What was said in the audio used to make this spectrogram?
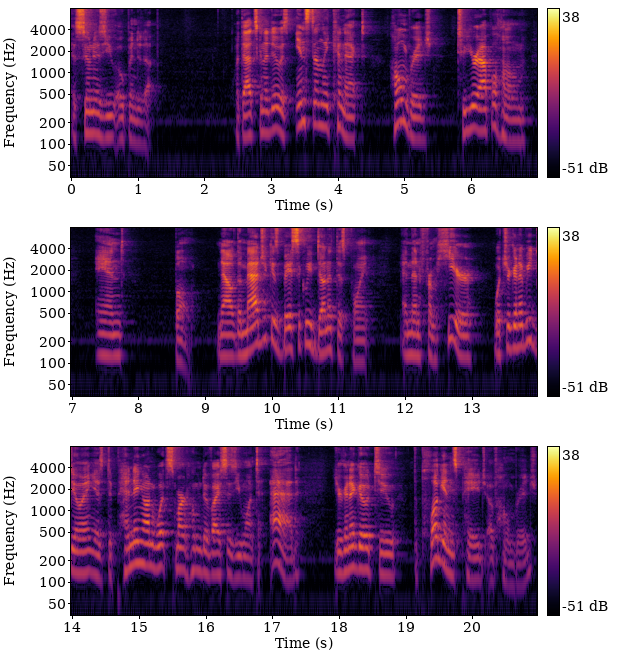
as soon as you opened it up. What that's going to do is instantly connect Homebridge to your Apple Home and boom. Now the magic is basically done at this point, and then from here, what you're going to be doing is depending on what smart home devices you want to add, you're going to go to the plugins page of Homebridge,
